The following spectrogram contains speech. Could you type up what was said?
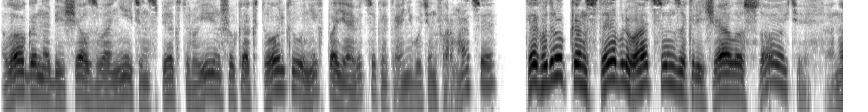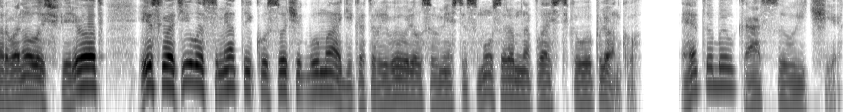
Логан обещал звонить инспектору Иншу, как только у них появится какая-нибудь информация, как вдруг констебль Ватсон закричала «Стойте!». Она рванулась вперед и схватила смятый кусочек бумаги, который вывалился вместе с мусором на пластиковую пленку. Это был кассовый чек.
